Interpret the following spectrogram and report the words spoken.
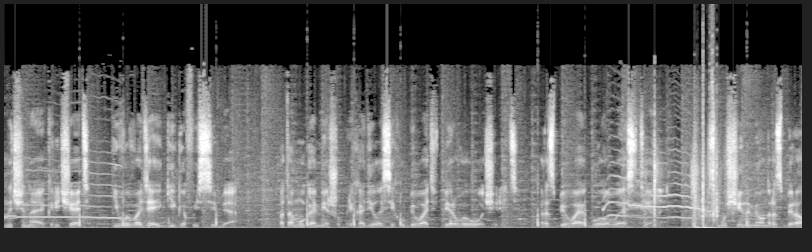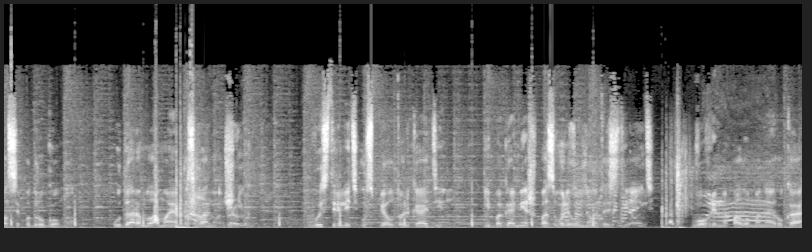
начиная кричать и выводя гигов из себя. Потому Гамешу приходилось их убивать в первую очередь, разбивая головы о стены. С мужчинами он разбирался по-другому, ударом ломая позвоночник. Выстрелить успел только один, и Гамеш позволил ему это сделать. Вовремя поломанная рука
